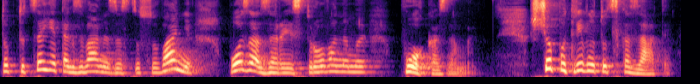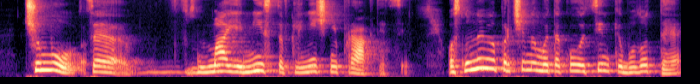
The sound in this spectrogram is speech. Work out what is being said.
Тобто це є так зване застосування поза зареєстрованими показами. Що потрібно тут сказати? Чому це має місце в клінічній практиці? Основними причинами такої оцінки було те,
